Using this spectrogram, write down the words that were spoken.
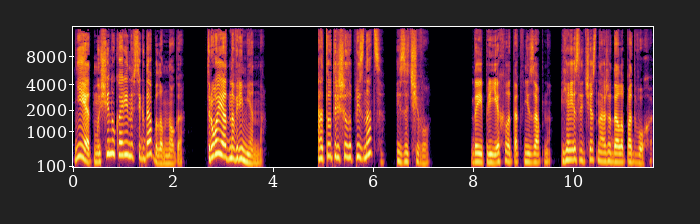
Нет, мужчин у Карины всегда было много. Трое одновременно. А тут решила признаться, из-за чего? Да и приехала так внезапно. Я, если честно, ожидала подвоха.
